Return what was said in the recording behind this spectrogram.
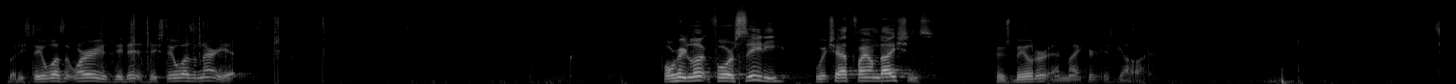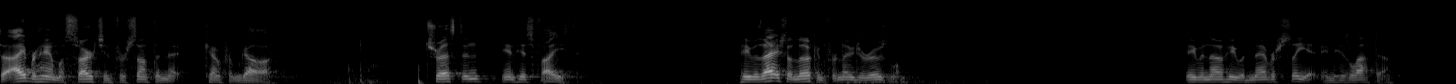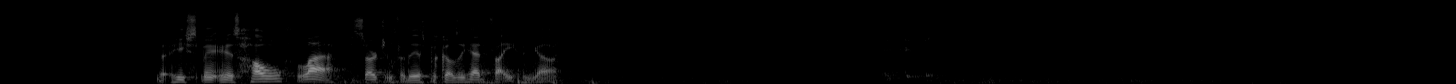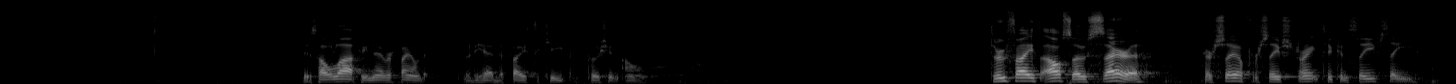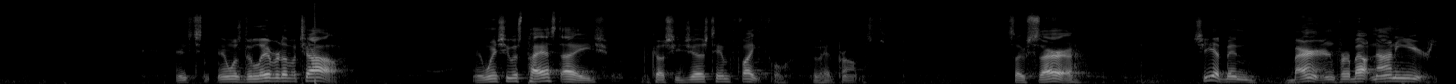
But he still wasn't where he, he did. He still wasn't there yet. For he looked for a city which hath foundations, whose builder and maker is God. So Abraham was searching for something that come from God, trusting in his faith. He was actually looking for New Jerusalem, even though he would never see it in his lifetime. But he spent his whole life searching for this because he had faith in God. His whole life he never found it, but he had the faith to keep pushing on. Through faith also, Sarah herself received strength to conceive seed and, was delivered of a child. And when she was past age, because she judged him faithful who had promised. So Sarah, she had been barren for about 90 years.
